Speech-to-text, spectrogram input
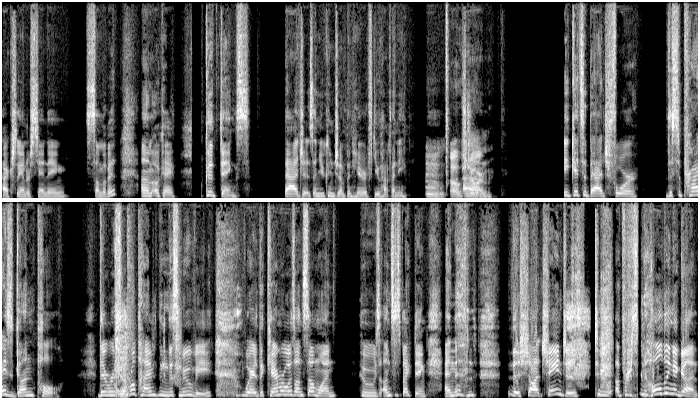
actually understanding some of it. Um, okay. Good things. Badges, and you can jump in here if you have any. Mm, oh, sure. Um, it gets a badge for the surprise gun pull. There were several times in this movie where the camera was on someone who's unsuspecting, and then the shot changes to a person holding a gun.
